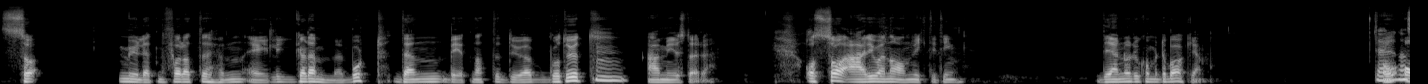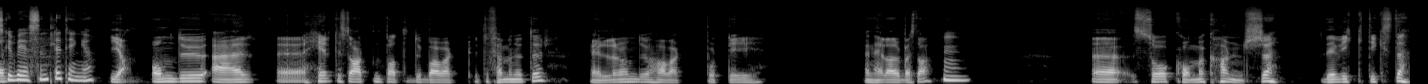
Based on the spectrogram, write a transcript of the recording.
så muligheten for at hunden egentlig glemmer bort den biten at du har gått ut, mm, er mye større. Og så er det jo en annen viktig ting. Det er når du kommer tilbake igjen. det er en ganske om, vesentlig ting, ja. Ja, om du er eh, helt i starten på at du bare har vært ute fem minutter, eller om du har vært borti en hel arbeidsdag, Mm, eh, så kommer kanskje det viktigste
